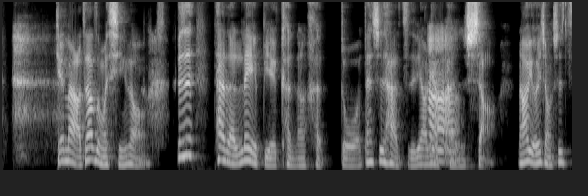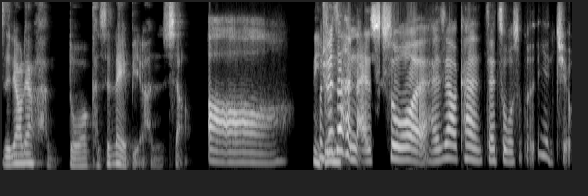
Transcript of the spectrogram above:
天哪，这要怎么形容？就是它的类别可能很多，但是它的资料量很少。哦、然后有一种是资料量很多，可是类别很少。哦，我觉得这很难说哎，还是要看在做什么的研究。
